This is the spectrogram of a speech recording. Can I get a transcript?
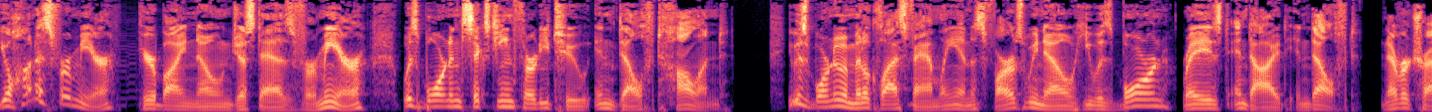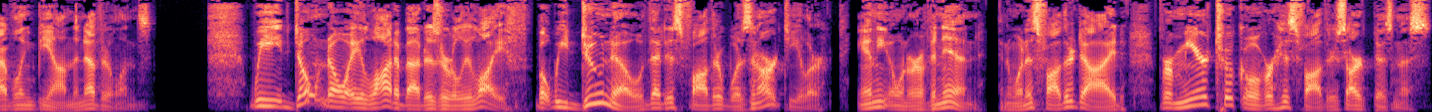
Johannes Vermeer, hereby known just as Vermeer, was born in 1632 in Delft, Holland. He was born to a middle class family, and as far as we know, he was born, raised, and died in Delft, never traveling beyond the Netherlands. We don't know a lot about his early life, but we do know that his father was an art dealer and the owner of an inn, and when his father died, Vermeer took over his father's art business.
